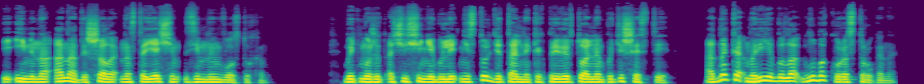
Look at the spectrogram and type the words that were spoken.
и именно она дышала настоящим земным воздухом. Быть может, ощущения были не столь детальны, как при виртуальном путешествии, однако Мария была глубоко растрогана.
